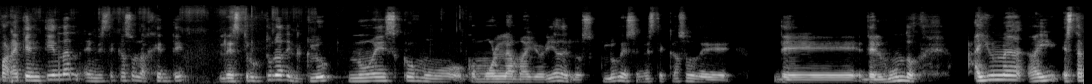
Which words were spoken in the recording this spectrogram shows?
para que entiendan, en este caso la gente, la estructura del club no es como, como la mayoría de los clubes, en este caso de, del mundo. Hay una, hay, está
